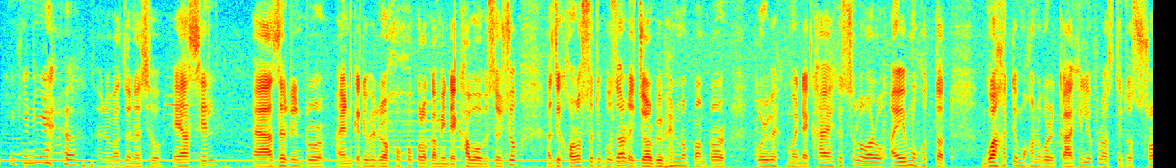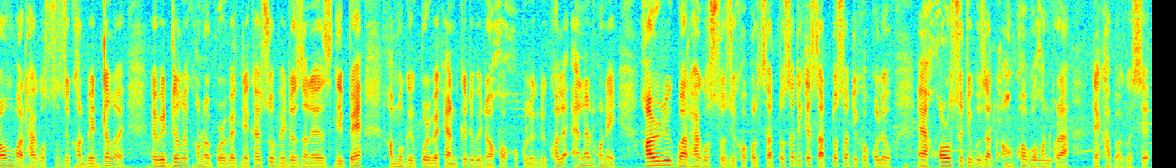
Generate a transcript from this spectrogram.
সেইখিনিয়ে আৰু। ধন্যবাদ জনাইছোঁ। এয়া আছিল আজিৰ দিনটোৰ আইন কাটিভি দৰ্শকসকলক আমি দেখাব বিচাৰিছোঁ। আজি সৰস্বতী পূজাৰ ৰাজ্যৰ বিভিন্ন প্ৰান্তৰ পৰিৱেশ মই দেখাই ৰাখিছিলোঁ আৰু এই মুহূৰ্তত গুৱাহাটী মহানগৰীৰ কাহিলীৰ পৰা স্থিত শ্ৰম বাধাগ্ৰস্ত যিখন বিদ্যালয় সেই বিদ্যালয়খনৰ পৰিৱেশ দেখাইছোঁ। ভিডিঅ' জাৰ্নেলিষ্ট দ্বীপে সামগ্ৰিক পৰিৱেশ আইন কাটিভি দৰ্শকসকলক দেখুৱালে। এনেধৰণেই শাৰীৰিক বাধাগ্ৰস্ত যিসকল ছাত্ৰ ছাত্ৰী সেই ছাত্ৰ ছাত্ৰীসকলেও সৰস্বতী পূজাত অংশগ্ৰহণ কৰা দেখা পোৱা গৈছে।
